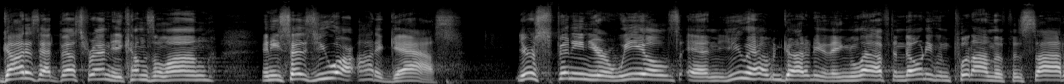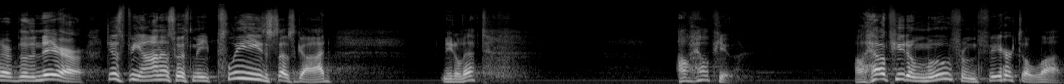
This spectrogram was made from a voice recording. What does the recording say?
God is that best friend. He comes along and he says, You are out of gas. You're spinning your wheels and you haven't got anything left, and don't even put on the facade or the veneer. Just be honest with me, please, says God. Need a lift? I'll help you. I'll help you to move from fear to love.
